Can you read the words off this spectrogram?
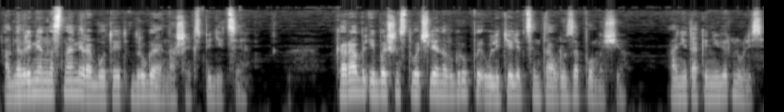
одновременно с нами работает другая наша экспедиция. Корабль и большинство членов группы улетели к Центавру за помощью. Они так и не вернулись,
